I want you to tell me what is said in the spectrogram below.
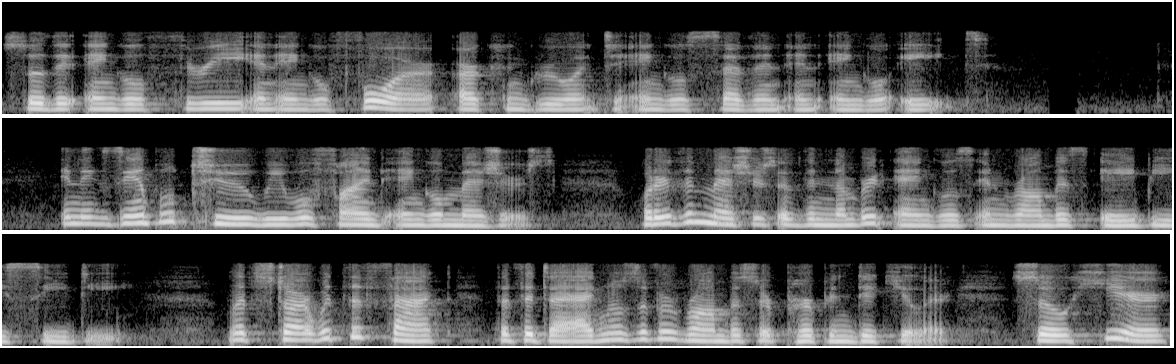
so that angle 3 and angle 4 are congruent to angle 7 and angle 8. In example 2, we will find angle measures. What are the measures of the numbered angles in rhombus ABCD? Let's start with the fact that the diagonals of a rhombus are perpendicular. So here,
